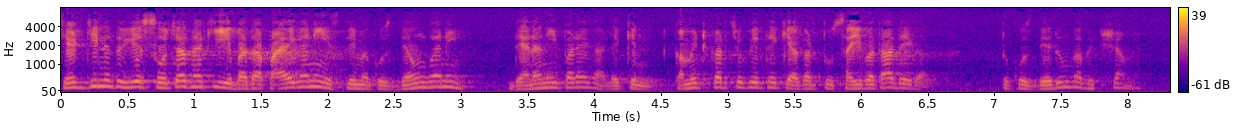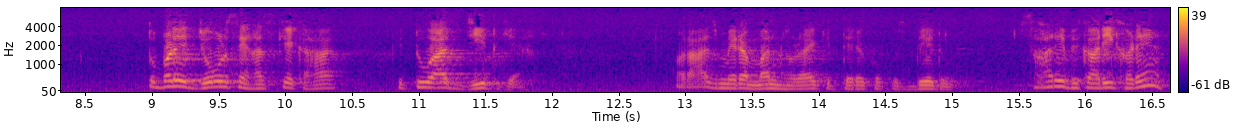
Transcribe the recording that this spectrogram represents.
सेठ जी ने तो ये सोचा था कि ये बता पाएगा नहीं, इसलिए मैं कुछ दूँगा नहीं, देना नहीं पड़ेगा, लेकिन कमिट कर चुके थे कि अगर तू सही बता देगा तो कुछ दे दूँगा भिक्षा में। तो बड़े ज़ोर से हंस के कहा कि तू आज जीत गया, और आज मेरा मन हो रहा है कि तेरे को कुछ दे दूँ। सारे भिकारी खड़े हैं,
